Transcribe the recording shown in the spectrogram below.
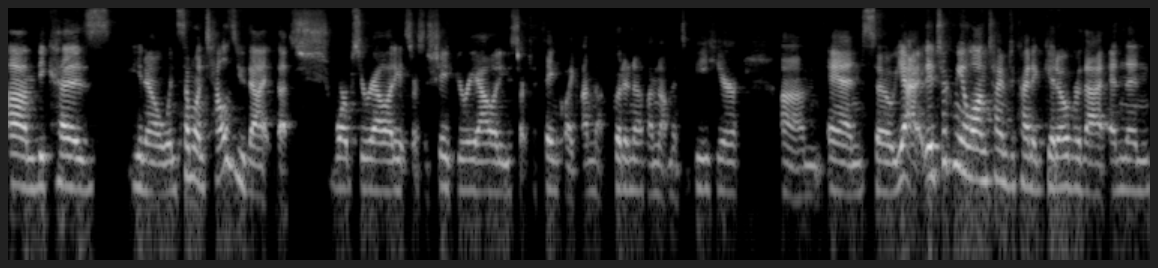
Um, because, you know, when someone tells you that, that warps your reality, it starts to shape your reality. You start to think, like, I'm not good enough, I'm not meant to be here. Um, and so, yeah, it took me a long time to kind of get over that. And then,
